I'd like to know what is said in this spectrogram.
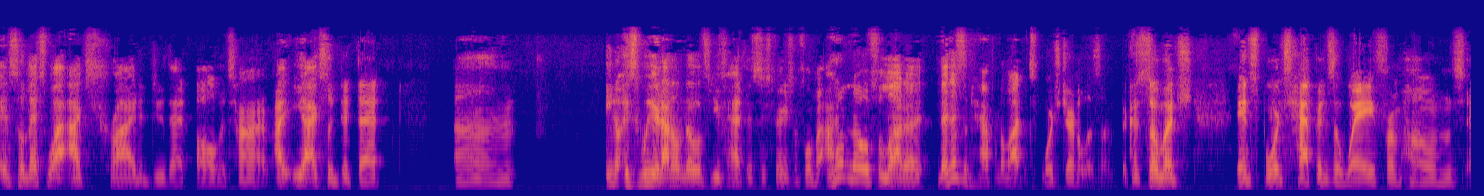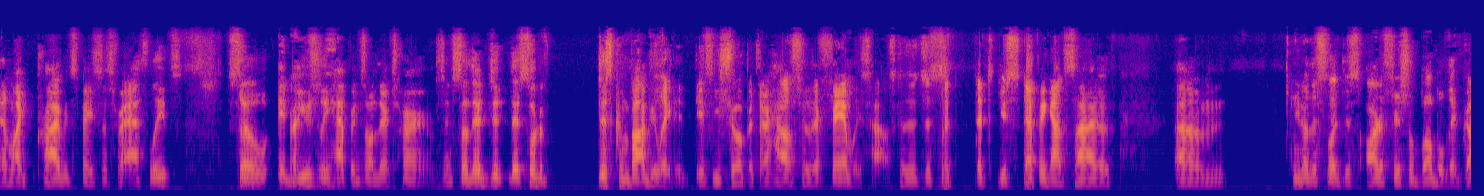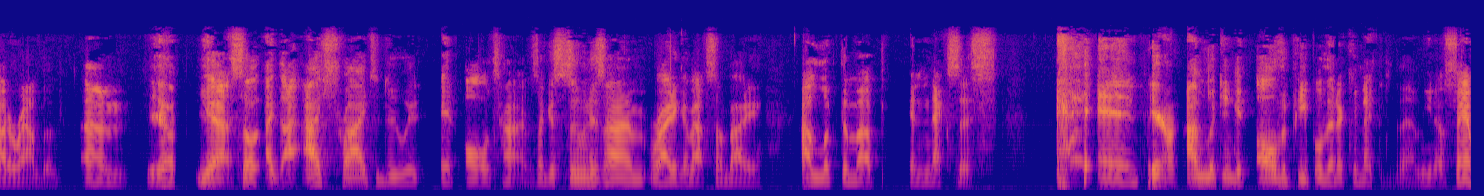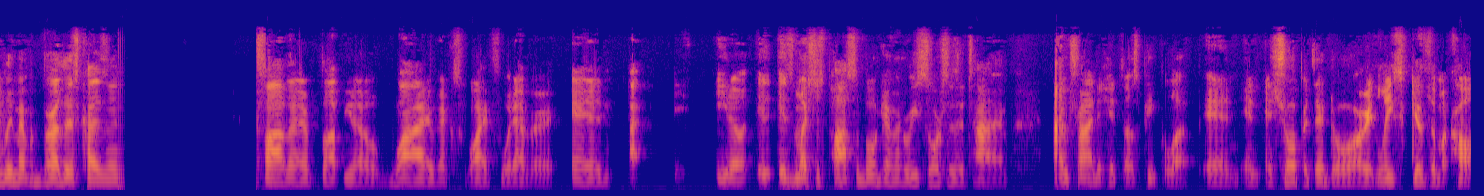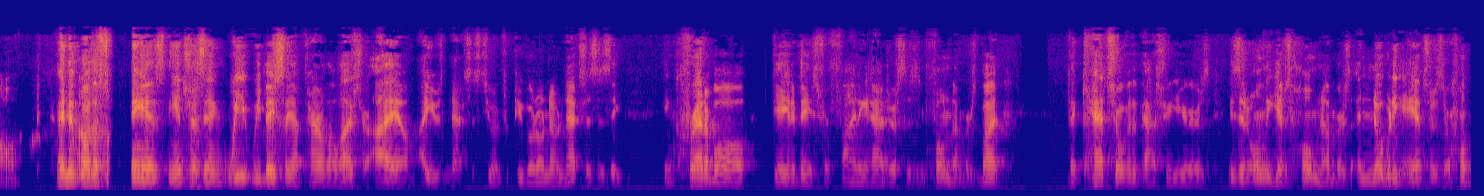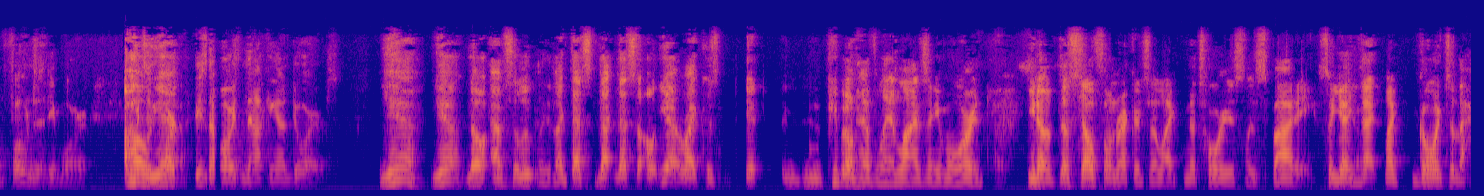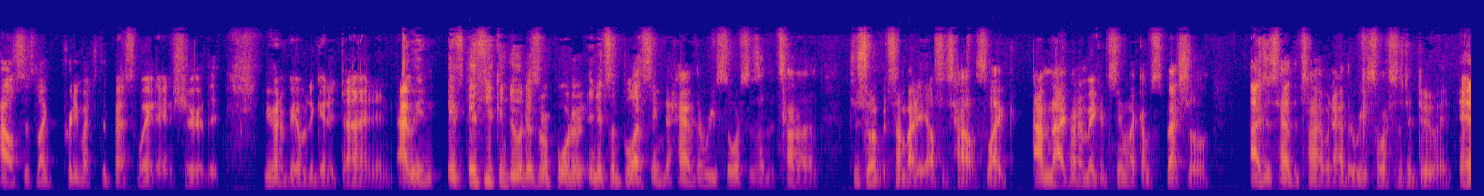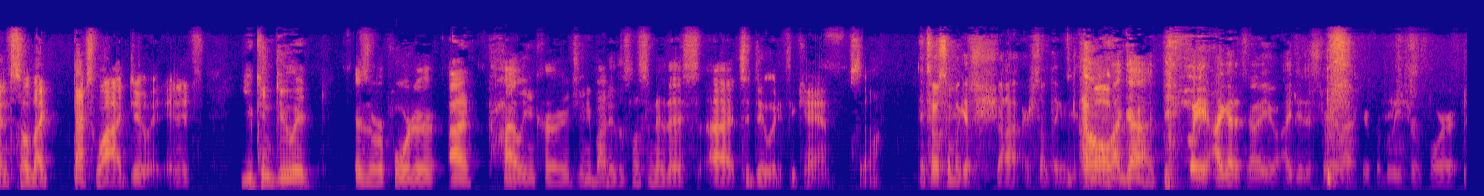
and so that's why I try to do that all the time. I yeah, I actually did that. Um, you know, it's weird. I don't know if you've had this experience before, but I don't know if a lot of that doesn't happen a lot in sports journalism because so much in sports happens away from homes and like private spaces for athletes. So it right. usually happens on their terms, and so they're they're sort of discombobulated if you show up at their house or their family's house because it's just that you're stepping outside of, um, you know, this like this artificial bubble they've got around them. Um, yeah, yeah. So I, I I try to do it at all times. Like as soon as I'm writing about somebody, I look them up in Nexus. and yeah, I'm looking at all the people that are connected to them, you know, family member, brothers, cousins, father, you know, wife, ex-wife, whatever. And I, you know, as much as possible, given resources and time, I'm trying to hit those people up and, and, and show up at their door or at least give them a call. And um, well, the funny thing is, the interesting we we basically have parallel lives here. I um I use Nexus too, and for people who don't know, Nexus is a incredible database for finding addresses and phone numbers. But the catch over the past few years is it only gives home numbers, and nobody answers their home phones anymore. Oh yeah, the reason I'm always knocking on doors. yeah, yeah. No, absolutely. Like that's that that's the oh yeah right because it people don't have landlines anymore, and you know the cell phone records are like notoriously spotty. So yeah, that like going to the house is like pretty much the best way to ensure that you're going to be able to get it done. And I mean, if if you can do it as a reporter, and it's a blessing to have the resources and the time to show up at somebody else's house. Like I'm not going to make it seem like I'm special. I just had the time and I had the resources to do it. And so like that's why I do it. And if you can do it as a reporter, I highly encourage anybody that's listening to this uh, to do it if you can. So. Until someone gets shot or something. I'm oh all- my God! Wait, I got to tell you, I did a story last year for Bleacher Report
